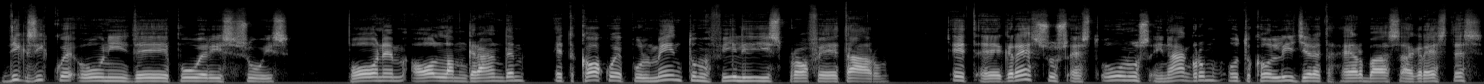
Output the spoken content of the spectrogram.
Dixique uni de pueris suis, ponem ollam grandem, et coque pulmentum filiis prophetarum. Et egressus est unus in agrum, ut colligeret herbas agrestes,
